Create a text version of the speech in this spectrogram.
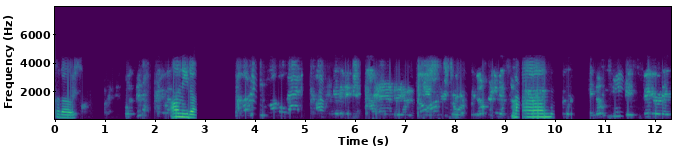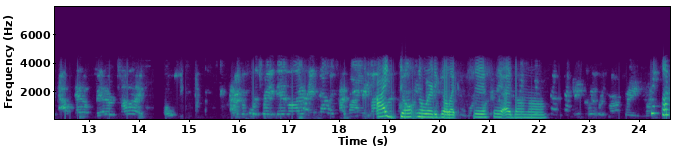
for those. I'll need a. Um. I don't know where to go. Like seriously, I don't know. This box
